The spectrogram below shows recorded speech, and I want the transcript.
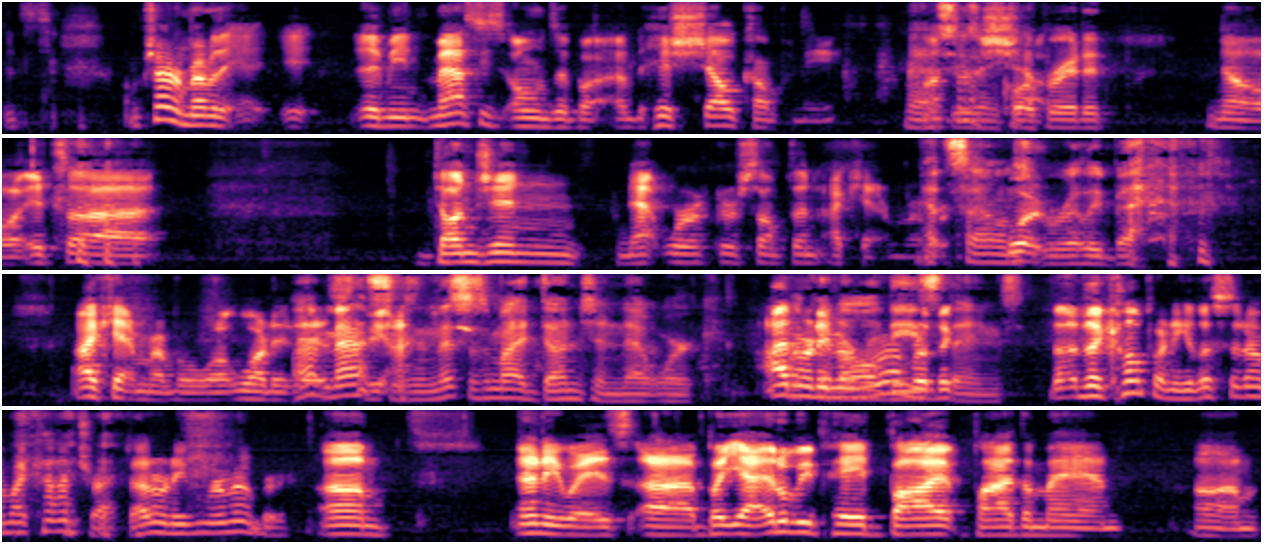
it's I'm trying to remember. The, it, I mean, Massey's owns it, but uh, his shell company. Masters not Shell. Incorporated. No, it's uh, Dungeon Network or something. I can't remember. That sounds What- really bad. I can't remember what, what it is. I'm be Masters, and this is my dungeon network. I don't Look even remember these the, things. the the company listed on my contract. I don't even remember. Um, anyways, uh, but yeah, it'll be paid by by the man. Um,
